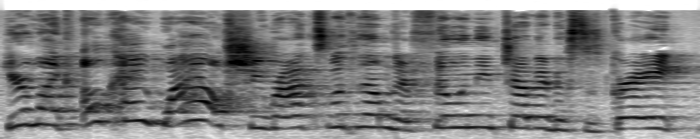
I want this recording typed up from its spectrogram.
You're like, okay, wow, she rocks with him. They're feeling each other. This is great.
